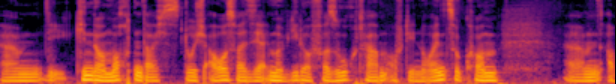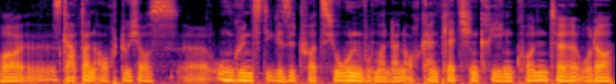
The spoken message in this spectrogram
Ähm, die Kinder mochten das durchaus, weil sie ja immer wieder versucht haben, auf die neun zu kommen. Ähm, aber es gab dann auch durchaus äh, ungünstige Situationen, wo man dann auch kein Plättchen kriegen konnte oder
